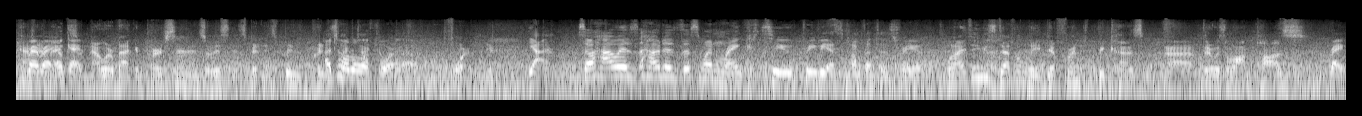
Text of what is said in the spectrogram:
pandemic, right, right, okay. so now we're back in person, and so this, it's been it's been pretty. a total of four, though. Four, yeah. Yeah. So how is how does this one rank to previous conferences for you? Well, I think it's definitely different because uh, there was a long pause, Right.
